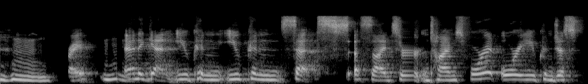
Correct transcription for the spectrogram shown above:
Mm-hmm. Right. Mm-hmm. And again, you can you can set aside certain times for it, or you can just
